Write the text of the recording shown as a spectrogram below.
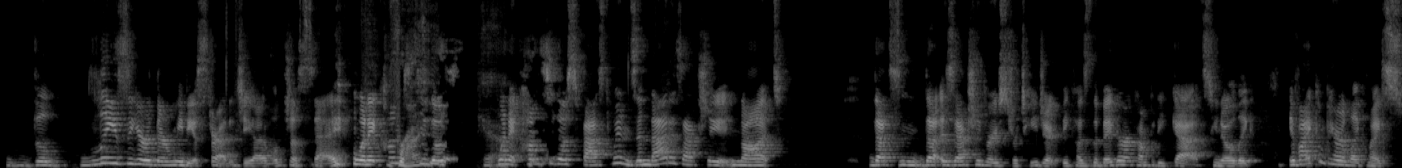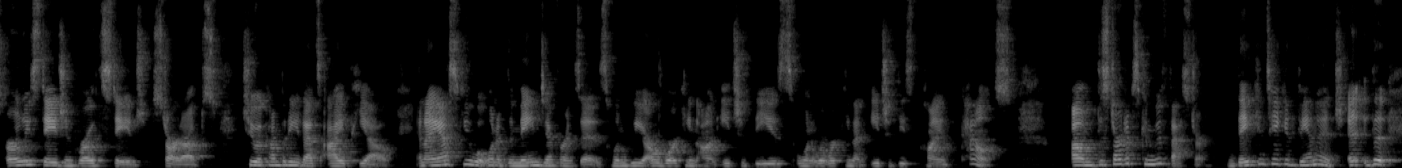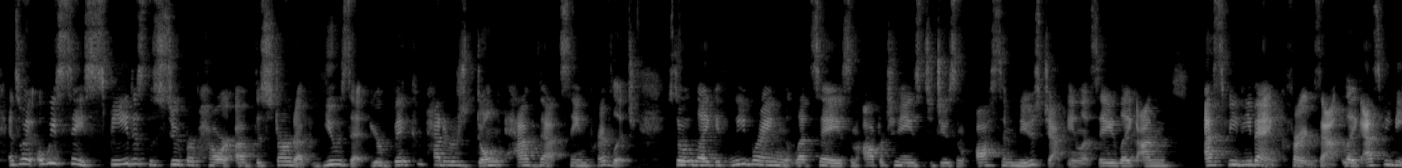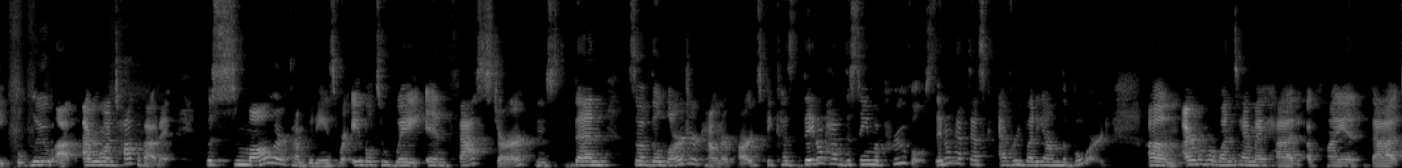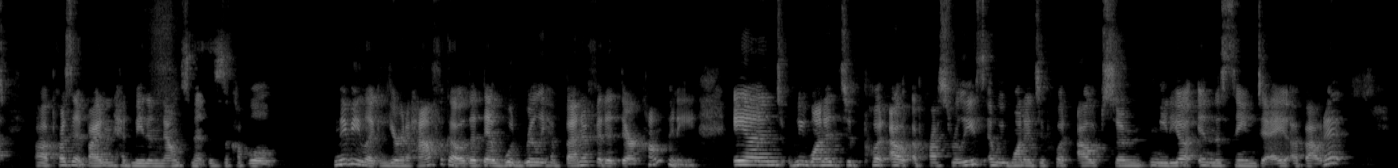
the lazier their media strategy, I will just say, when it comes right. to those yeah. when it comes to those fast wins. And that is actually not that's that is actually very strategic because the bigger a company gets, you know, like if I compare like my early stage and growth stage startups to a company that's IPO, and I ask you what one of the main differences when we are working on each of these, when we're working on each of these client accounts, um, the startups can move faster. They can take advantage. And, the, and so I always say speed is the superpower of the startup. Use it. Your big competitors don't have that same privilege. So, like, if we bring, let's say, some opportunities to do some awesome newsjacking, let's say, like, on SVB Bank, for example, like SVB blew up. Everyone talk about it. The smaller companies were able to weigh in faster than some of the larger counterparts because they don't have the same approvals. They don't have to ask everybody on the board. Um, I remember one time I had a client that uh, President Biden had made an announcement. This is a couple maybe like a year and a half ago that that would really have benefited their company and we wanted to put out a press release and we wanted to put out some media in the same day about it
